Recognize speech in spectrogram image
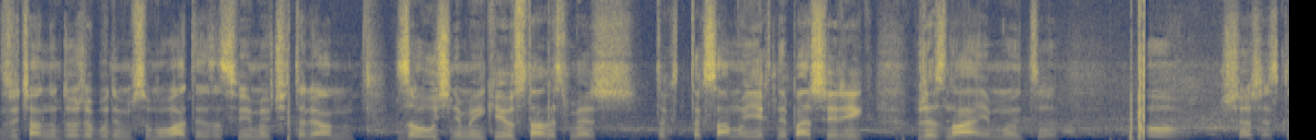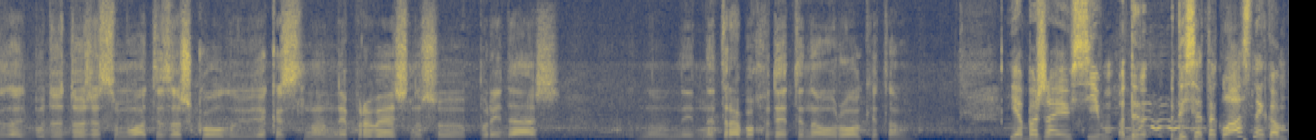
звичайно дуже будемо сумувати за своїми вчителями, за учнями, які остались. Ми ж так, так само їх не перший рік вже знаємо. Це, ну, що ще сказати, буду дуже сумувати за школою. Якось ну, непривично, що прийдеш, ну, не, не треба ходити на уроки там. Я бажаю всім один- десятикласникам,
